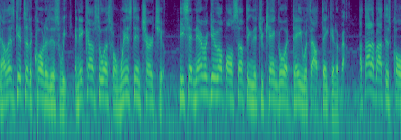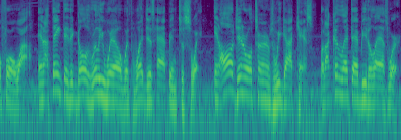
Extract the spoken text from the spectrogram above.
Now let's get to the quote of this week, and it comes to us from Winston Churchill. He said, Never give up on something that you can't go a day without thinking about. I thought about this quote for a while, and I think that it goes really well with what just happened to Sway. In all general terms, we got canceled, but I couldn't let that be the last word.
